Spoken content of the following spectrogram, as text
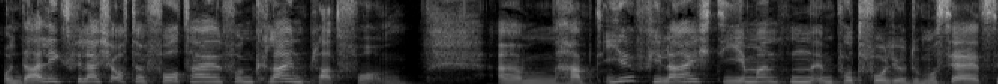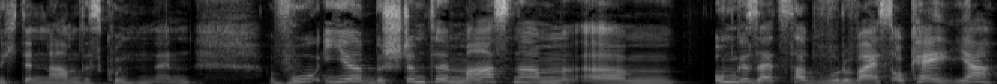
Und da liegt vielleicht auch der Vorteil von kleinen Plattformen. Ähm, habt ihr vielleicht jemanden im Portfolio, du musst ja jetzt nicht den Namen des Kunden nennen, wo ihr bestimmte Maßnahmen ähm, umgesetzt habt, wo du weißt, okay, ja,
